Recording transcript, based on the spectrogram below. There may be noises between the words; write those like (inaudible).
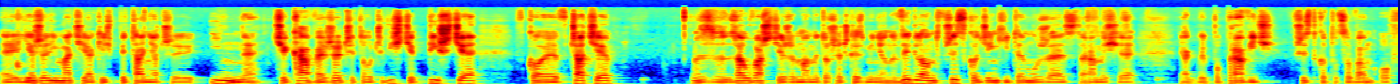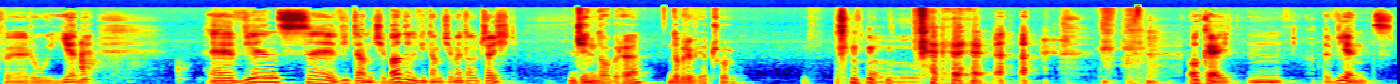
E, jeżeli macie jakieś pytania czy inne ciekawe rzeczy, to oczywiście piszcie w, w czacie. Zauważcie, że mamy troszeczkę zmieniony wygląd. Wszystko dzięki temu, że staramy się jakby poprawić wszystko to, co Wam oferujemy. E, więc e, witam Cię Badyl, witam Cię Metal, cześć. Dzień dobry, dobry wieczór. (laughs) Okej, okay, mm, więc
